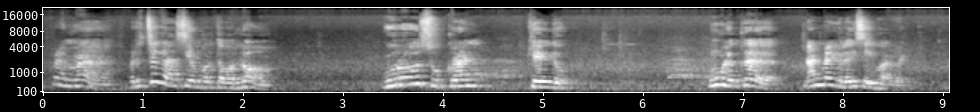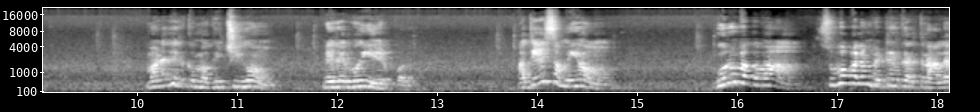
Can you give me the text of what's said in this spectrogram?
இப்போ நம்ம விருச்சிக ராசியை பொறுத்தவரையிலும் குரு சுக்ரன் கேது உங்களுக்கு நன்மைகளை செய்வார்கள். மனதிற்கு மகிழ்ச்சியும் நிறைவும் ஏற்படும். அதே சமயம் குரு பகவான் சுபபலம் பெற்றிருக்கிறதுனால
